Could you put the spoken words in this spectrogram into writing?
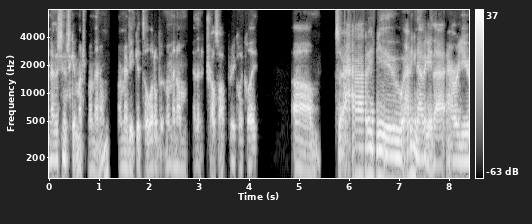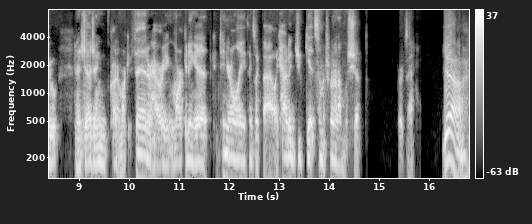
neither seems to get much momentum, or maybe it gets a little bit momentum and then it trails off pretty quickly. Um, so how do you how do you navigate that? How are you kind of judging product market fit, or how are you marketing it continually? Things like that. Like how did you get so much momentum with Shift, for example? Yeah,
